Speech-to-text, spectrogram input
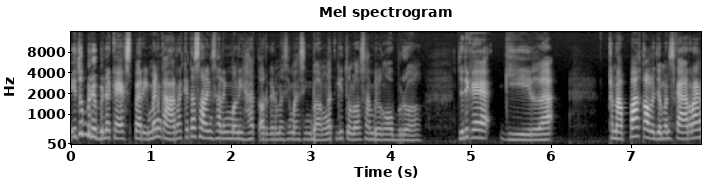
Itu bener-bener kayak eksperimen karena kita saling-saling melihat organ masing-masing banget gitu loh sambil ngobrol. Jadi kayak gila. Kenapa kalau zaman sekarang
